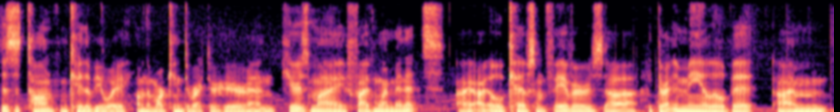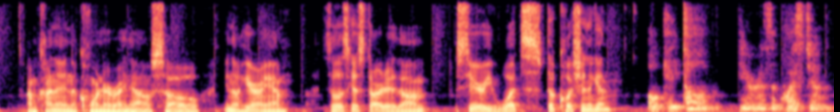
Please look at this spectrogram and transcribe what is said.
This is Tom from KWA. I'm the marketing director here, and here's my five more minutes. I, I owe Kev some favors. Uh, he threatened me a little bit. I'm I'm kind of in a corner right now, so you know, here I am. So let's get started. Um, Siri, what's the question again? Okay, Tom. Here is a question.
